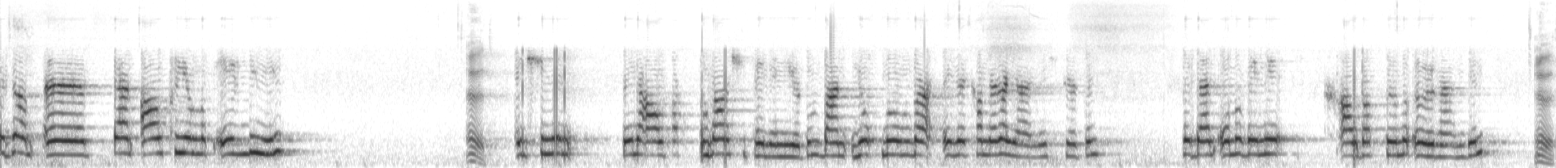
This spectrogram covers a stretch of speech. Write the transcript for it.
Hocam e, ben 6 yıllık evliyim. Evet. Eşimin beni aldattığından şüpheleniyordum. Ben yokluğumda eve kamera yerleştirdim. Ve ben onu beni aldattığını öğrendim. Evet.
